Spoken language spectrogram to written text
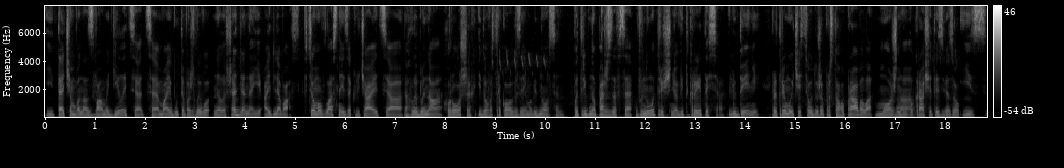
і те, чим вона з вами ділиться, це має бути важливо не лише для неї, а й для вас. В цьому власне і заключається глибина хороших і довгострокових взаємовідносин. Потрібно перш за все внутрішньо відкритися людині. Притримуючись цього дуже простого правила, можна покращити зв'язок із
